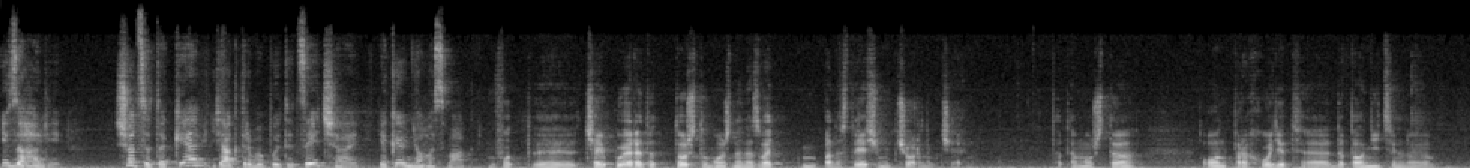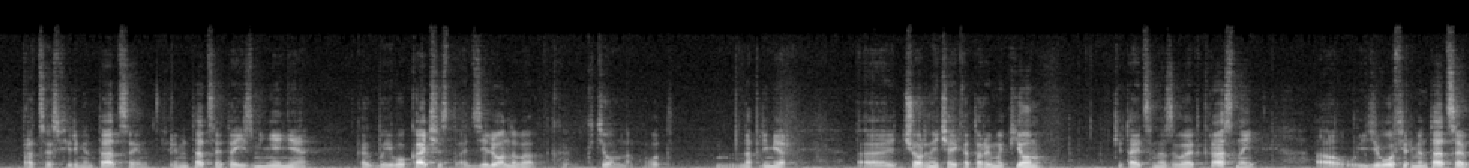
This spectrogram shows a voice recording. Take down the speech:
і взагалі. Що це таке, як треба пити цей чай, який в нього смак? Вот э, чай пуэр это то, что можно назвать м, по-настоящему черным чаем. Потому что он проходит э, дополнительную процесс ферментации. Ферментация это изменение как бы его качеств от зеленого к, к темному. Вот, например, черный чай, который мы пьем, китайцы называют красный, а его ферментация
